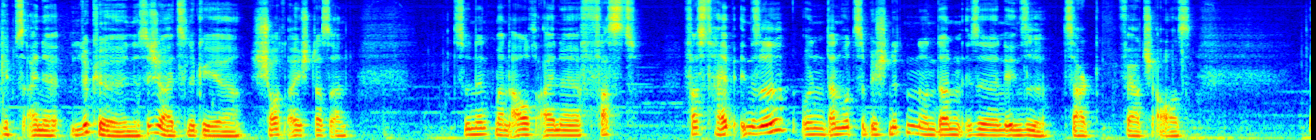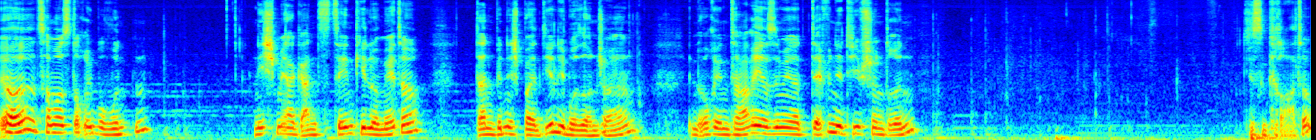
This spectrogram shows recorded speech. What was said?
gibt es eine Lücke, eine Sicherheitslücke hier. Schaut euch das an. So nennt man auch eine fast, fast Halbinsel und dann wird sie beschnitten und dann ist sie eine Insel. Zack, fertig aus. Ja, jetzt haben wir es doch überwunden. Nicht mehr ganz 10 Kilometer. Dann bin ich bei dir, lieber Sonnenschein. In Orientaria sind wir definitiv schon drin. Diesen Krater.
